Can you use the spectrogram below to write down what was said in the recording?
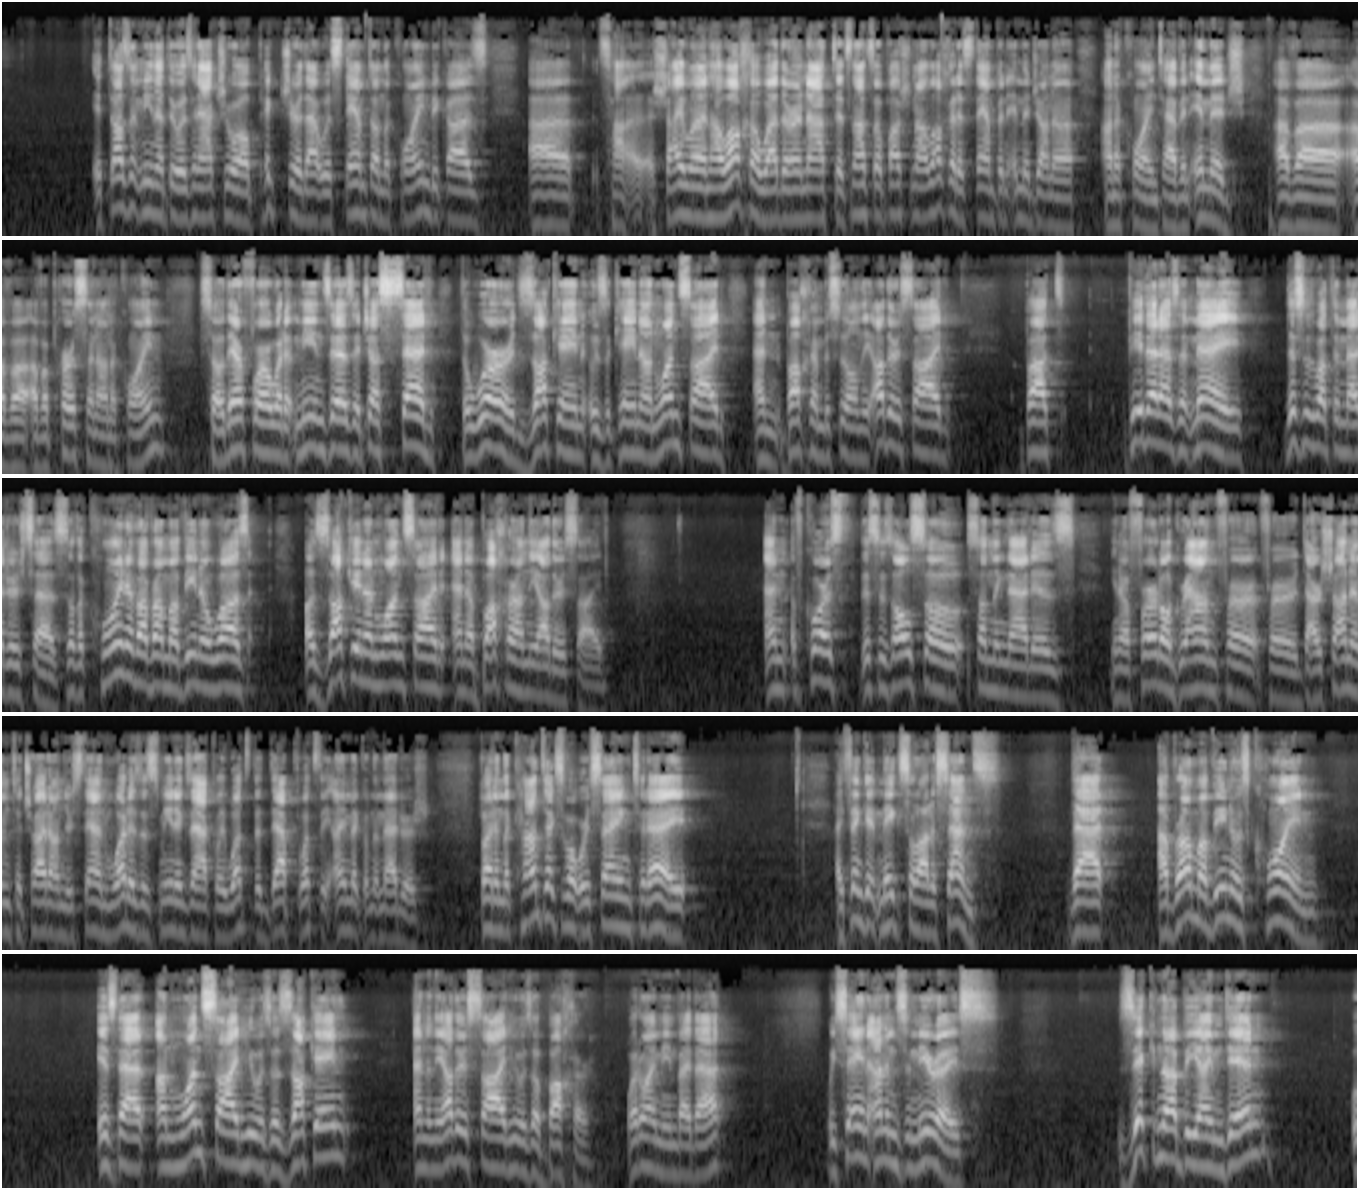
it doesn't mean that there was an actual picture that was stamped on the coin because uh, shaila and halacha whether or not it's not so pashon halacha to stamp an image on a on a coin to have an image of a, of a of a person on a coin. So therefore, what it means is it just said the word zaken uzaken on one side and Bachar and Basul on the other side. But be that as it may, this is what the Medrash says. So the coin of Avram Avinu was a zakin on one side and a Bachar on the other side. And of course, this is also something that is you know, fertile ground for, for darshanim to try to understand what does this mean exactly, what's the depth, what's the imik of the medrash. But in the context of what we're saying today, I think it makes a lot of sense that Avram Avinu's coin is that on one side he was a zaken, and on the other side he was a bacher. What do I mean by that? We say in Anim Zemiris, Zikna b'yam din,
